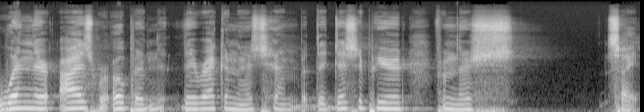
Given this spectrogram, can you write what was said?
When their eyes were opened, they recognized him, but they disappeared from their sight.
